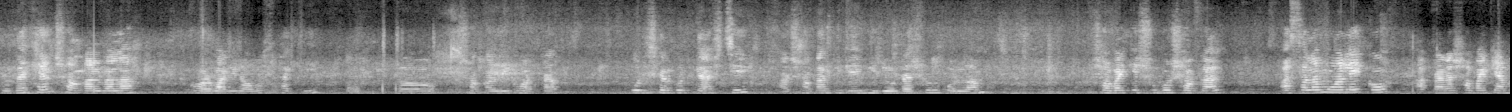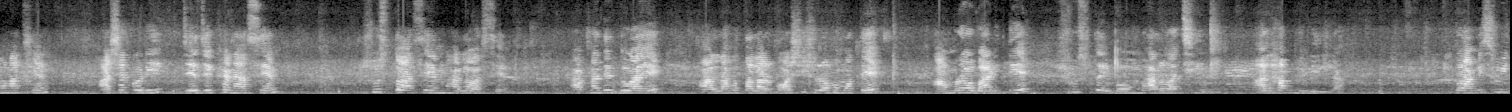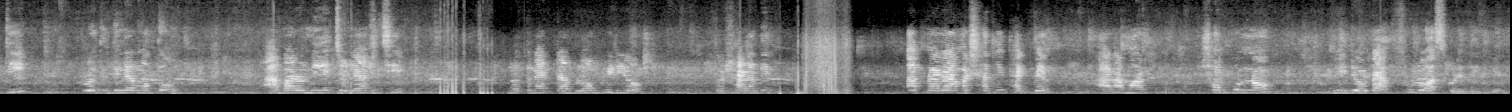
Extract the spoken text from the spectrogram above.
তো দেখেন সকালবেলা ঘর বাড়ির অবস্থা কি। তো সকালে ঘরটা পরিষ্কার করতে আসছি আর সকাল থেকে ভিডিওটা শুরু করলাম। সবাইকে শুভ সকাল। আসসালামু আলাইকুম। আপনারা সবাই কেমন আছেন? আশা করি যে যেখানে আছেন, সুস্থ আছেন, ভালো আছেন। আপনাদের দোয়ায়ে আল্লাহ তালার অশেষ রহমতে আমরাও বাড়িতে সুস্থ এবং ভালো আছি। আলহামদুলিল্লাহ। তো আমি সুইটি প্রতিদিনের মতো আবারও নিয়ে চলে আসছি। নতুন একটা ব্লগ ভিডিও। তো সারাদিন আপনারা আমার সাথেই থাকবেন আর আমার সম্পূর্ণ ভিডিওটা ফুল ওয়াশ করে দেখবেন।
